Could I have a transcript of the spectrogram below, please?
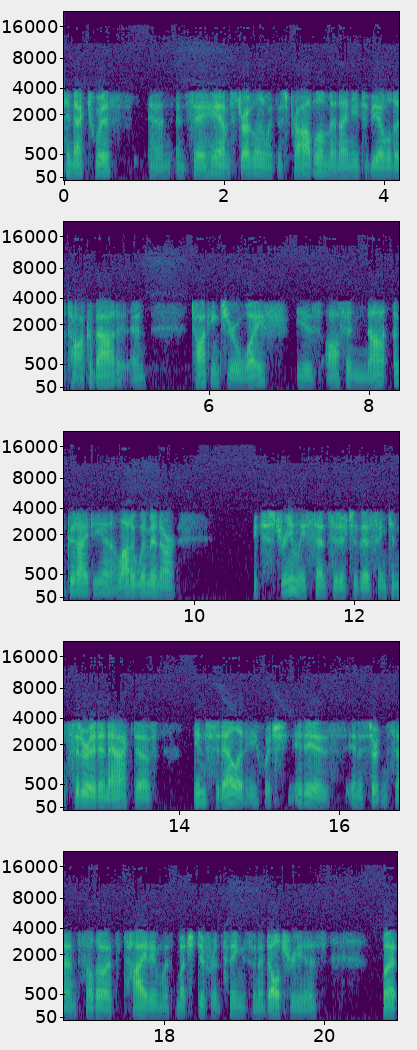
connect with and and say, "Hey, I'm struggling with this problem and I need to be able to talk about it." And talking to your wife is often not a good idea. A lot of women are extremely sensitive to this and consider it an act of infidelity, which it is in a certain sense, although it's tied in with much different things than adultery is. But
